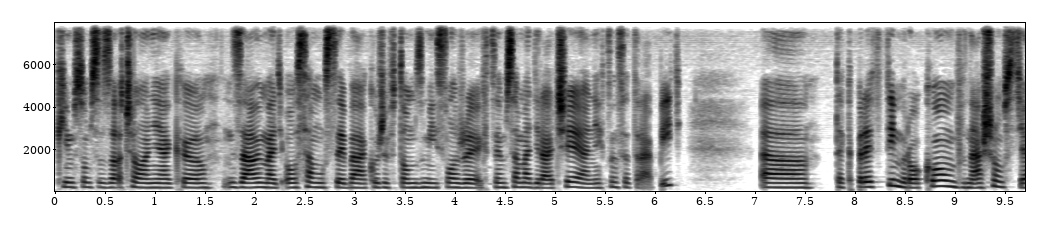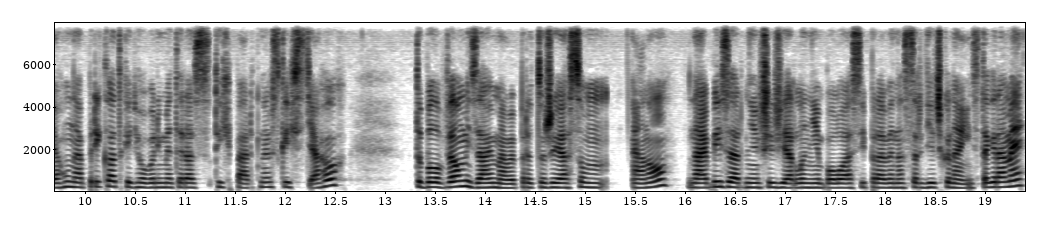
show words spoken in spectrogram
kým som sa začala nejak e, zaujímať o samú seba, akože v tom zmysle, že chcem sa mať radšej a nechcem sa trápiť, uh, tak pred tým rokom v našom vzťahu, napríklad keď hovoríme teraz o tých partnerských vzťahoch, to bolo veľmi zaujímavé, pretože ja som Áno, najbizarnejšie žiarlenie bolo asi práve na srdiečko na Instagrame.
